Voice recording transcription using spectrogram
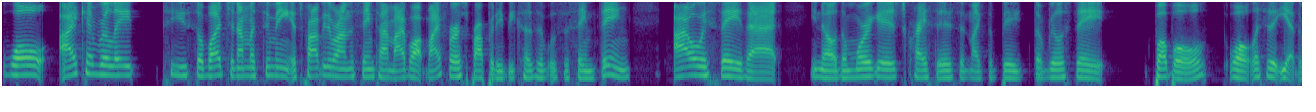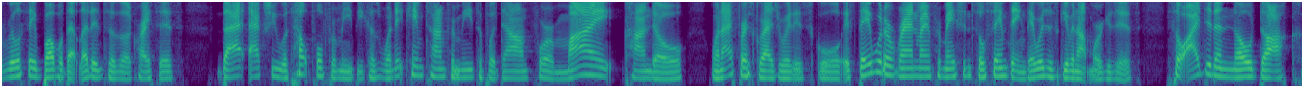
Well, I can relate to you so much. And I'm assuming it's probably around the same time I bought my first property because it was the same thing. I always say that, you know, the mortgage crisis and like the big, the real estate bubble. Well, let's say, yeah, the real estate bubble that led into the crisis. That actually was helpful for me because when it came time for me to put down for my condo, when I first graduated school, if they would have ran my information, so same thing, they were just giving out mortgages. So I did a no doc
